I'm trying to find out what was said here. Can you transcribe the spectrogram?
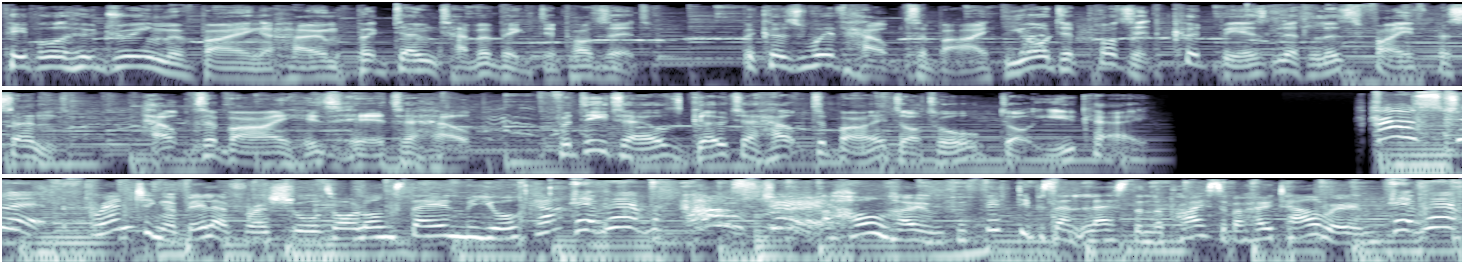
People who dream of buying a home but don't have a big deposit. Because with Help to Buy, your deposit could be as little as 5%. Help to Buy is here to help. For details, go to helptobuy.org.uk. House trip! Renting a villa for a short or long stay in Mallorca? Hip hip! House trip! A whole home for 50% less than the price of a hotel room? Hip hip!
